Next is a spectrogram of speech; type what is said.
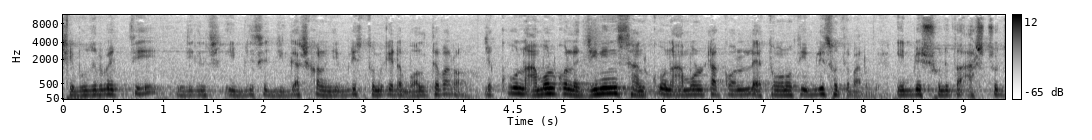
সে বুজুর্গ ব্যক্তি ইবলিসে জিজ্ঞাসা করলেন, ইবলিস, তুমি কি এটা বলতে পারো যে কোন আমল করলে জিন ইনসান, কোন আমলটা করলে তোমার মতো ইবলিস হতে পারবে? ইবলিস শুনে তো আশ্চর্য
